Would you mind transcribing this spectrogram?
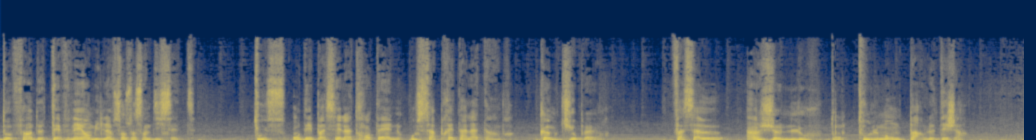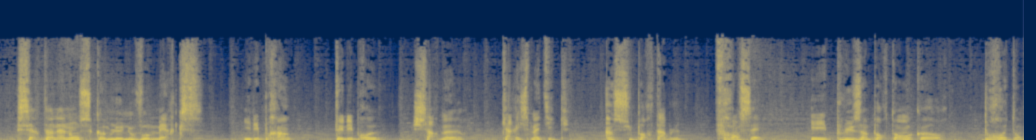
dauphin de Thévenet en 1977. Tous ont dépassé la trentaine ou s'apprêtent à l'atteindre, comme Cooper. Face à eux, un jeune loup dont tout le monde parle déjà. Certains l'annoncent comme le nouveau Merckx. Il est brun, ténébreux, charmeur, charismatique, insupportable, français et, plus important encore, breton.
